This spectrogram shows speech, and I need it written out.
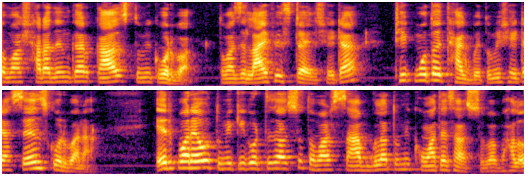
তোমার সারাদিনকার কাজ তুমি করবা। তোমার যে লাইফস্টাইল সেটা ঠিক মতোই থাকবে, তুমি সেটা চেঞ্জ করবা না। এরপরেও তুমি কি করতে চাচ্ছ? তোমার চাপগুলা তুমি কমাতে চাচ্ছ বা ভালো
